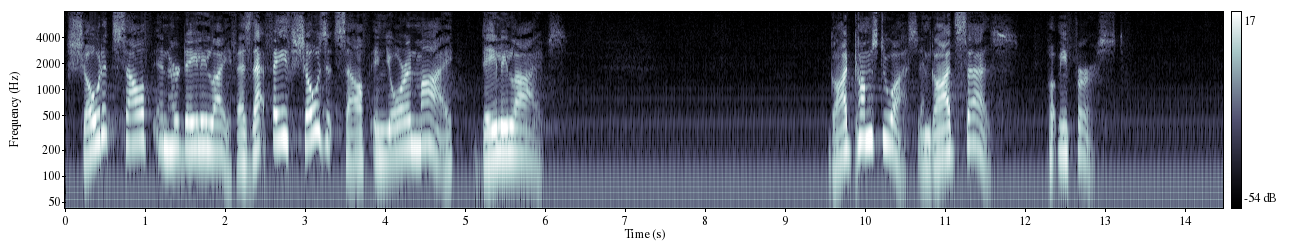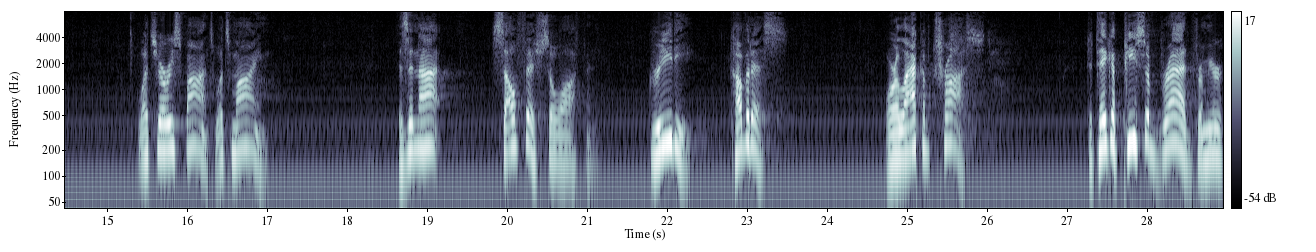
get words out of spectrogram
showed itself in her daily life, as that faith shows itself in your and my daily lives. God comes to us and God says, Put me first. What's your response? What's mine? Is it not selfish so often? Greedy? Covetous? Or a lack of trust? to take a piece of bread from your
